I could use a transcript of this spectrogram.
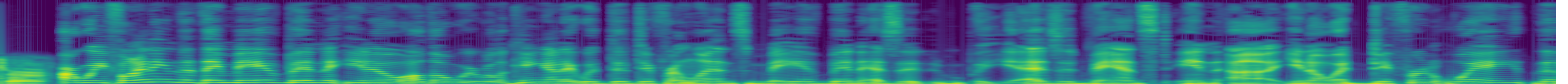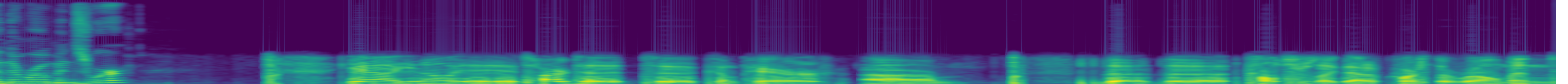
Sure. Are we finding that they may have been, you know, although we were looking at it with a different lens, may have been as it, as advanced in, uh, you know, a different way than the Romans were? Yeah, you know, it's hard to to compare. Um, the the cultures like that. Of course, the Romans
